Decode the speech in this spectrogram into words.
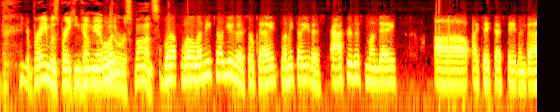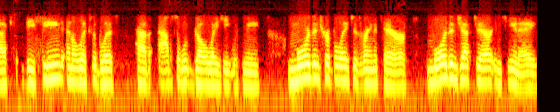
Your brain was breaking, coming up Well, with let a response. Well, well, let me tell you this, okay? Let me tell you this. After this Monday, Uh, I take that statement back. The Fiend and Alexa Bliss have absolute go away heat with me. More than Triple H's Reign of Terror, more than Jeff Jarrett in TNA,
